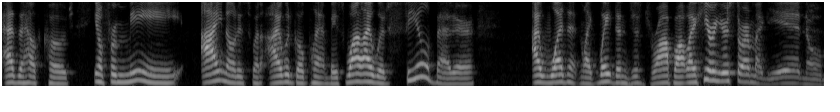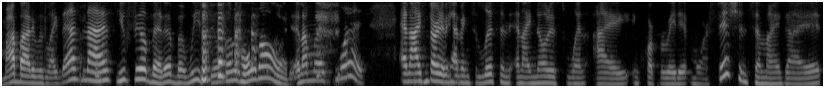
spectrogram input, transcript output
as a health coach you know for me I noticed when I would go plant based, while I would feel better, I wasn't like, wait, doesn't just drop off. Like hearing your story, I'm like, yeah, no, my body was like, that's nice. You feel better, but we still gonna hold on. And I'm like, what? And I mm-hmm. started having to listen. And I noticed when I incorporated more fish into my diet,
